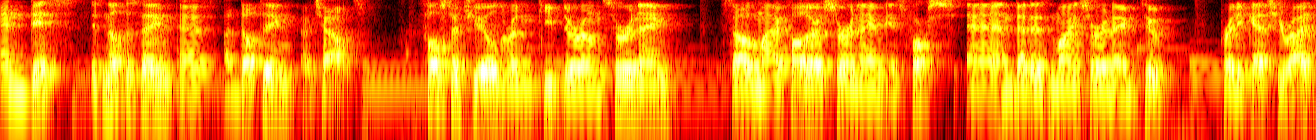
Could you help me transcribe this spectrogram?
And this is not the same as adopting a child. Foster children keep their own surname, so my father's surname is Foks and that is my surname too. Pretty catchy, right?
